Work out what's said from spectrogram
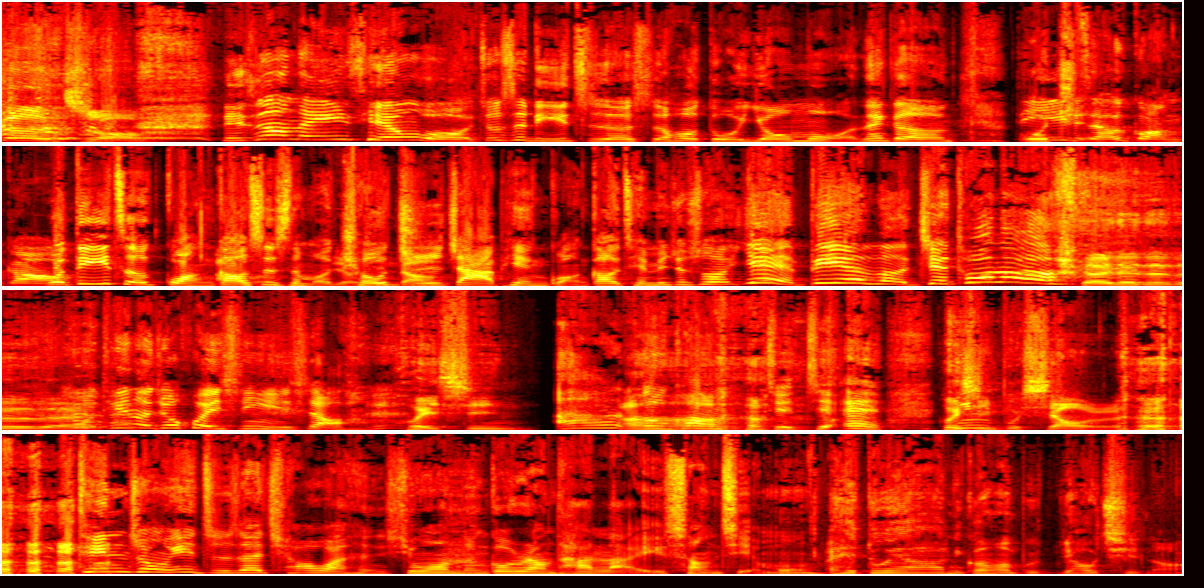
各种。你知道那一天我就是离职的时候多幽默？那个第一则广告，我第一则广告是什么？求职诈骗广告，前面就说耶，毕业了，解脱了。对对对对对，我听了就会心一笑。会心啊，路况 姐姐，哎，会心不笑了。听众一直在敲碗，很希望能够让他来上节目。哎，对啊，你干嘛不邀请啊？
